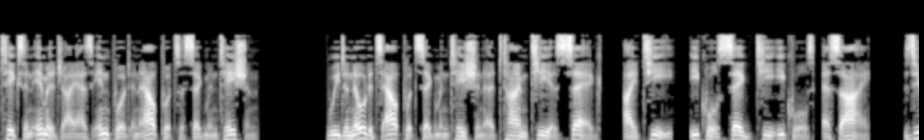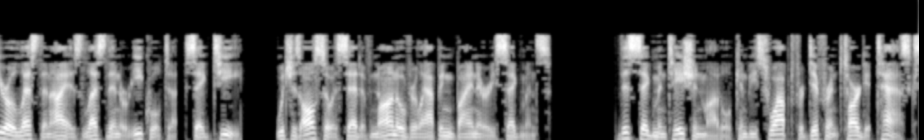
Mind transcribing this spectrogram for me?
takes an image i as input and outputs a segmentation. We denote its output segmentation at time t as seg it equals seg t equals si 0 less than i is less than or equal to seg t, which is also a set of non-overlapping binary segments. This segmentation model can be swapped for different target tasks,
